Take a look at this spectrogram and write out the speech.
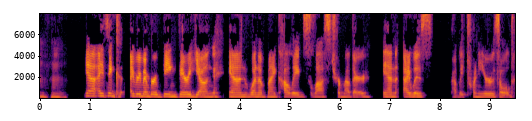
Mm-hmm. Yeah, I think I remember being very young, and one of my colleagues lost her mother, and I was probably 20 years old.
